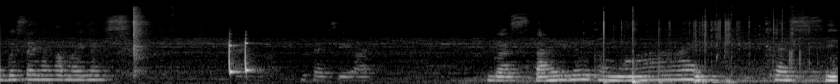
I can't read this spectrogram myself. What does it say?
Hugas tayo ng kamay guys. Hugas tayo ng kamay. Kasi...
